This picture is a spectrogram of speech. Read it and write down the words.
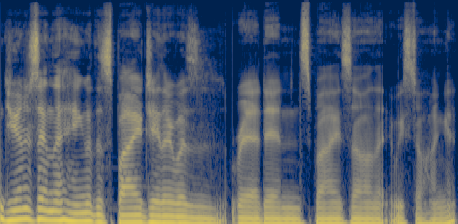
Do you understand the hang with the spy? Jailer was red and spy saw that we still hung it.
